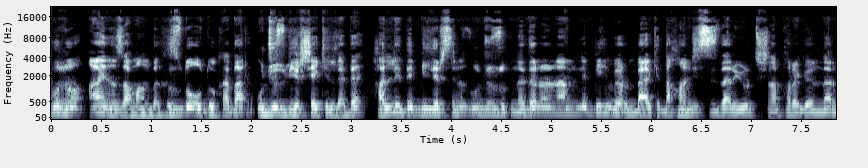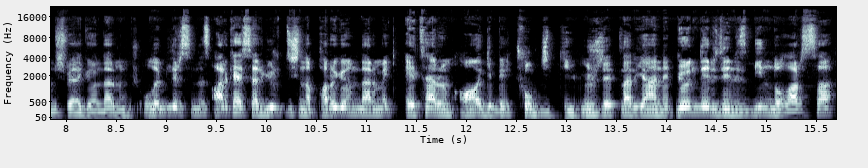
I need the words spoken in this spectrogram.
bunu aynı zamanda hızlı olduğu kadar ucuz bir şekilde de halledebilirsiniz. Ucuzluk neden önemli bilmiyorum. Belki daha önce sizler yurt dışına para göndermiş veya göndermemiş olabilirsiniz. Arkadaşlar yurt dışına para göndermek Ethereum ağ gibi çok ciddi ücretler. Yani göndereceğiniz 1000 dolarsa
